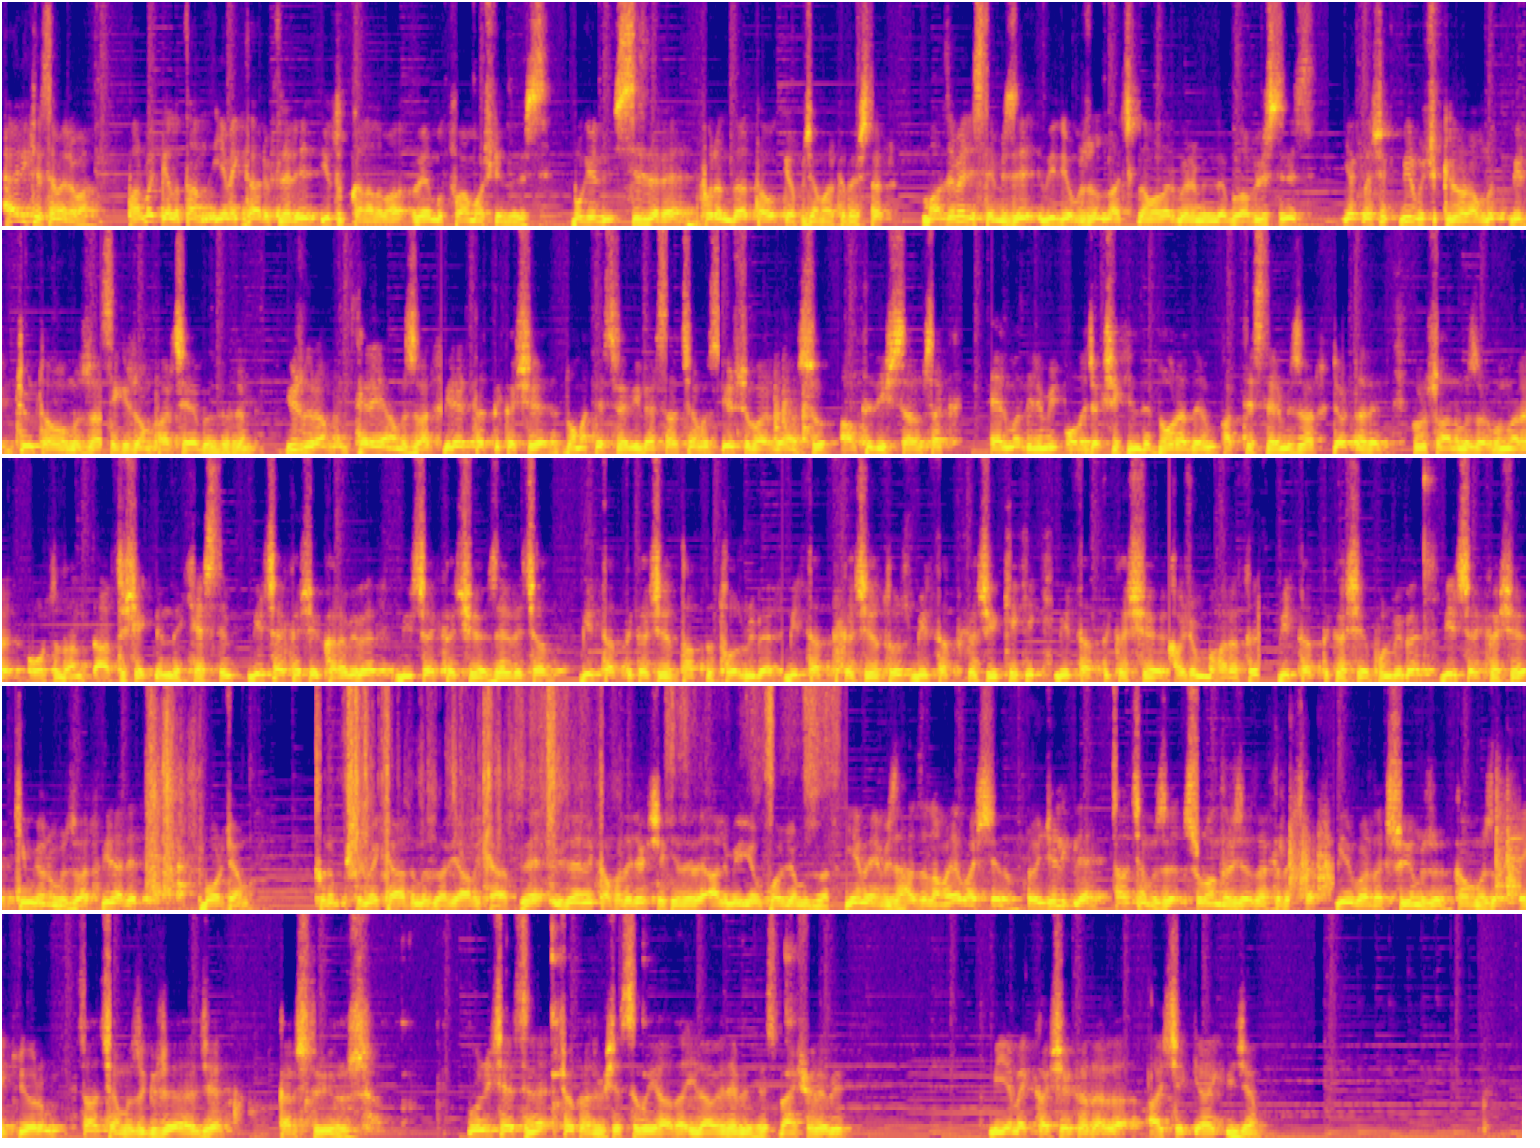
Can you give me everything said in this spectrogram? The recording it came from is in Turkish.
Herkese merhaba. Parmak yalatan yemek tarifleri YouTube kanalıma ve mutfağıma hoş geldiniz. Bugün sizlere fırında tavuk yapacağım arkadaşlar. Malzeme listemizi videomuzun açıklamalar bölümünde bulabilirsiniz. Yaklaşık 1,5 kilogramlık bir tüm tavuğumuz var. 8-10 parçaya böldürdüm. 100 gram tereyağımız var. Birer tatlı kaşığı domates ve biber salçamız. 1 su bardağı su. 6 diş sarımsak. Elma dilimi olacak şekilde doğradığım patateslerimiz var. 4 adet kuru soğanımız var. Bunları ortadan artı şeklinde kestim. 1 çay kaşığı karabiber, 1 çay kaşığı zerdeçal, 1 tatlı kaşığı tatlı toz biber, 1 tatlı kaşığı tuz, 1 tatlı kaşığı kekik, 1 tatlı kaşığı kajun baharatı, 1 tatlı kaşığı pul biber, 1 çay kaşığı kimyonumuz var. 1 adet borcam, fırın pişirme kağıdımız var, yağlı kağıt ve üzerini kapatacak şekilde de alüminyum folyomuz var. Yemeğimizi hazırlamaya başlıyorum. Öncelikle salçamızı sulandıracağız arkadaşlar. Bir bardak suyumuzu kabımıza ekliyorum. Salçamızı güzelce karıştırıyoruz. Bunun içerisine çok az bir şey sıvı yağ da ilave edebiliriz. Ben şöyle bir bir yemek kaşığı kadar da ayçiçek yağı ekleyeceğim.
